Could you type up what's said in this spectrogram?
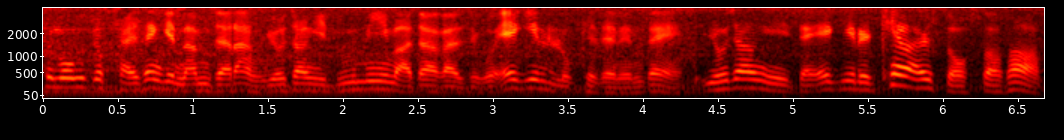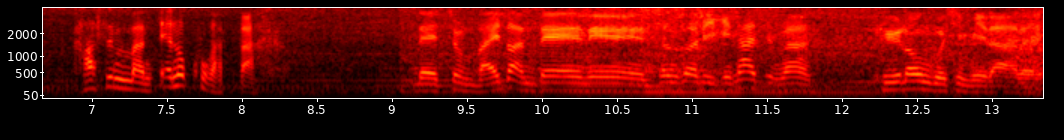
크몽족 잘생긴 남자랑 요정이 눈이 맞아가지고 아기를 놓게 되는데 요정이 이제 아기를 케어할 수 없어서 가슴만 떼놓고 갔다. 네, 좀 말도 안 되는 전설이긴 하지만 그런 곳입니다. 네.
